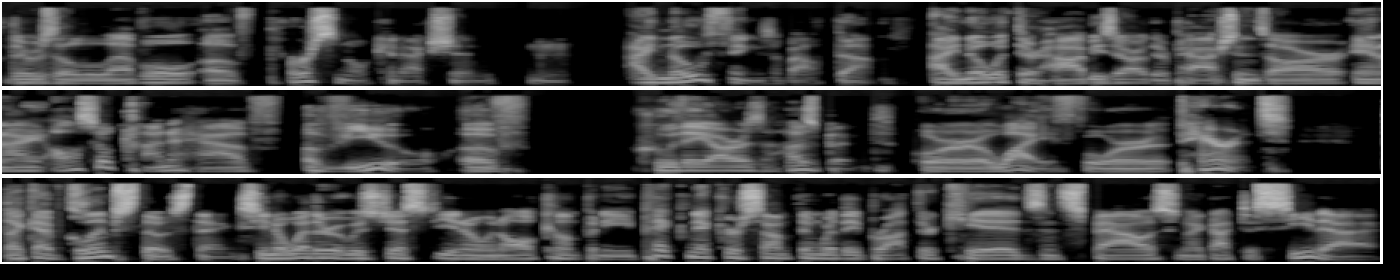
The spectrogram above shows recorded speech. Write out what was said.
there was a level of personal connection Hmm. I know things about them. I know what their hobbies are, their passions are, and I also kind of have a view of who they are as a husband or a wife or a parent. Like I've glimpsed those things, you know, whether it was just, you know, an all company picnic or something where they brought their kids and spouse and I got to see that.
